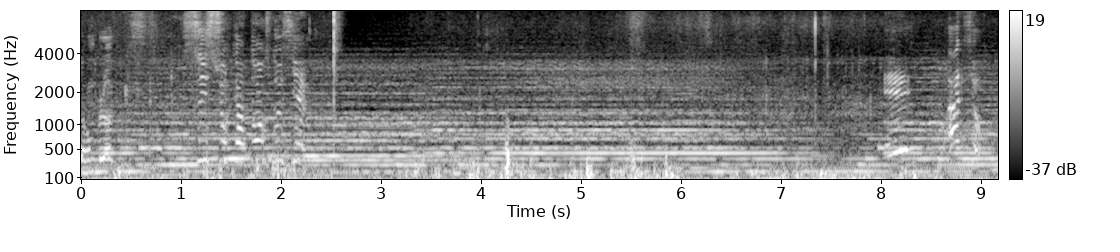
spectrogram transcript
on bloque. 6 sur 14, deuxième. Et action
